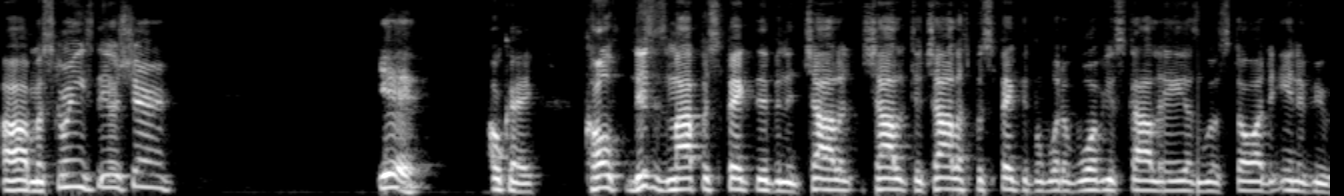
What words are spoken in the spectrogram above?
uh my screen still sharing? Yeah. Okay. This is my perspective and the child, child to child's perspective of what a warrior scholar is. We'll start the interview.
